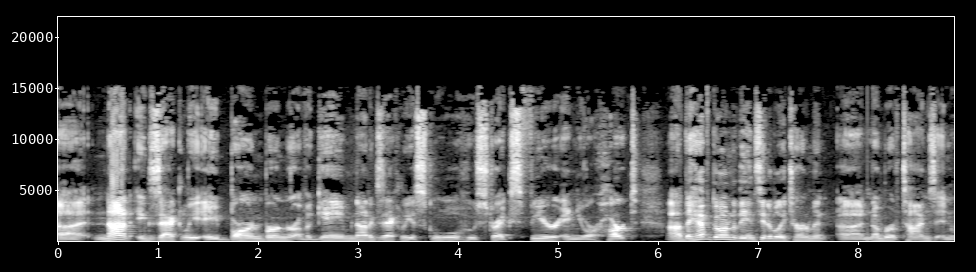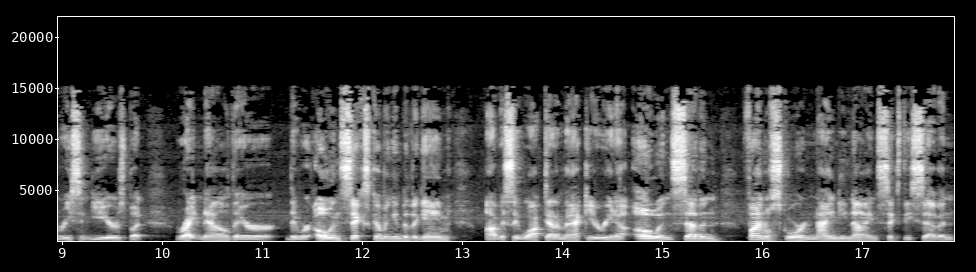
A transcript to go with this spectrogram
uh, not exactly a barn burner of a game, not exactly a school who strikes fear in your heart. Uh, they have gone to the NCAA tournament uh, a number of times in recent years, but right now they're they were 0 6 coming into the game. Obviously, walked out of Mackey Arena 0 7. Final score 99 67.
